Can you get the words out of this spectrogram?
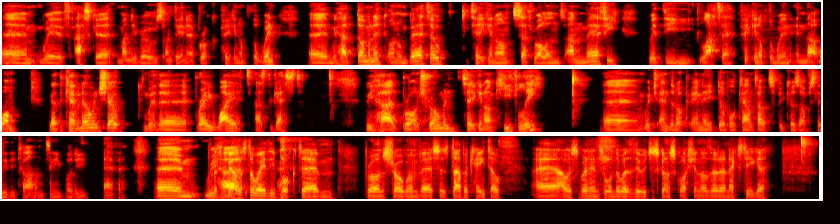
Um, with Asuka, Mandy Rose, and Dana Brooke picking up the win. Um, we had Dominik and Humberto taking on Seth Rollins and Murphy, with the latter picking up the win in that one. We had the Kevin Owens show with uh, Bray Wyatt as the guest. We had Braun Strowman taking on Keith Lee, um, which ended up in a double countout because obviously they can't anybody ever. Um, we had honest, the way they booked um, Braun Strowman versus Dabba Kato, uh, I was beginning to wonder whether they were just going to squash another NXT guy.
